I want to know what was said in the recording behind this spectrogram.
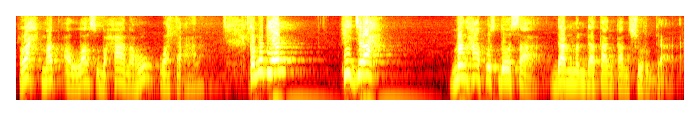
rahmat Allah Subhanahu wa taala. Kemudian hijrah menghapus dosa dan mendatangkan surga.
